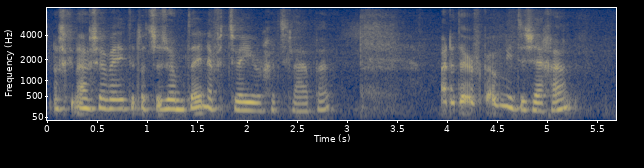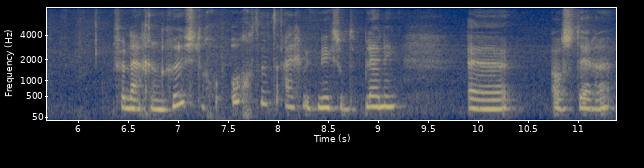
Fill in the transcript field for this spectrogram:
En als ik nou zou weten dat ze zo meteen even twee uur gaat slapen. Maar dat durf ik ook niet te zeggen. Vandaag een rustige ochtend. Eigenlijk niks op de planning. Uh, als Sterren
